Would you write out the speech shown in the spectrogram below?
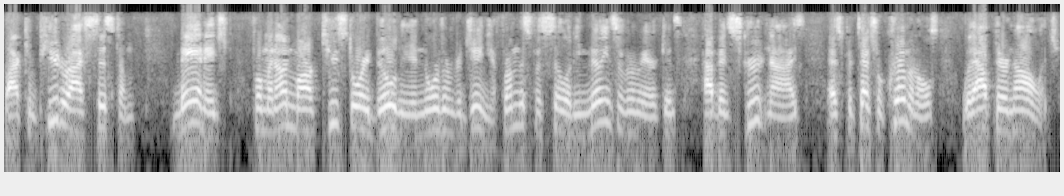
by a computerized system managed from an unmarked two-story building in Northern Virginia. From this facility, millions of Americans have been scrutinized as potential criminals without their knowledge.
